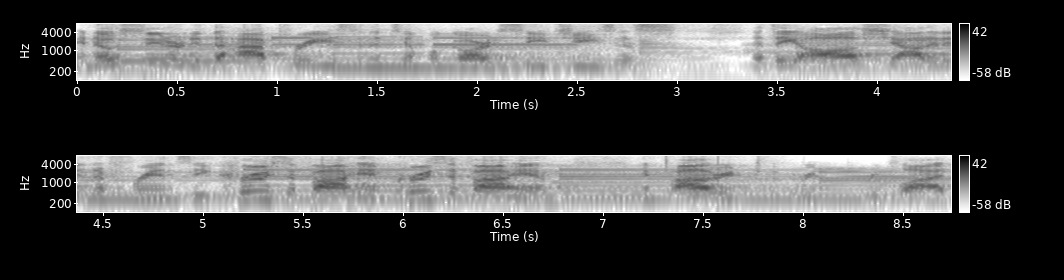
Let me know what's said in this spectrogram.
And no sooner did the high priest and the temple guards see Jesus that they all shouted in a frenzy, Crucify him, crucify him. And Pilate re- re- replied,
